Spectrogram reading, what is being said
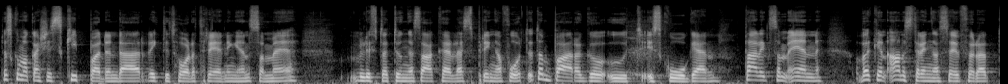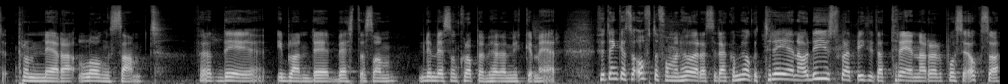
då ska man kanske skippa den där riktigt hårda träningen som är lyfta tunga saker eller springa fort, utan bara gå ut i skogen. Ta liksom en, verkligen anstränga sig för att promenera långsamt för att det är ibland det bästa som, det bästa som kroppen behöver mycket mer. För jag tänker så ofta får man höra så där, kom ihåg att träna, och det är just klart viktigt att träna och röra på sig också.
